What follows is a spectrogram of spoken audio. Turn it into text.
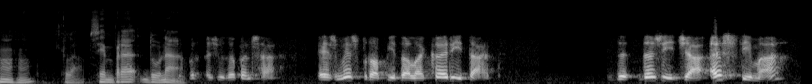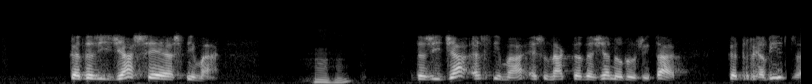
Uh -huh. Clar, sempre donar. Ajuda a pensar. És més propi de la caritat de desitjar estimar que desitjar ser estimat. Uh -huh. Desitjar estimar és un acte de generositat que et realitza.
